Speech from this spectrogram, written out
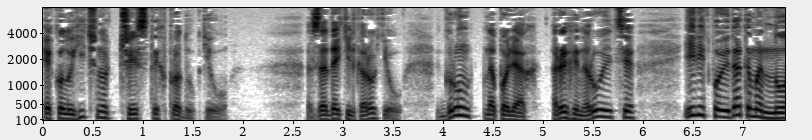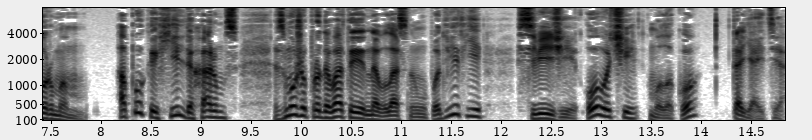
екологічно чистих продуктів. За декілька років ґрунт на полях регенерується і відповідатиме нормам, а поки Хільда Хармс зможе продавати на власному подвір'ї свіжі овочі, молоко та яйця.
